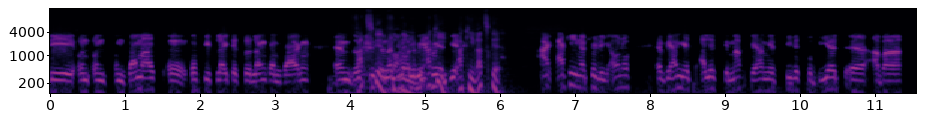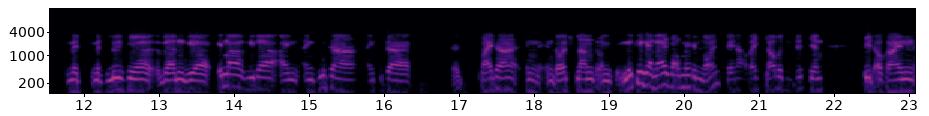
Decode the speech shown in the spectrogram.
die, und, und, und Sammers, äh, dass die vielleicht jetzt so langsam sagen, ähm, so, Watzke so vor allem, Aki, jetzt, Aki Watzke. Aki natürlich auch noch. Äh, wir haben jetzt alles gemacht, wir haben jetzt vieles probiert, äh, aber mit, mit Lucien werden wir immer wieder ein, ein guter, ein guter äh, Zweiter in, in Deutschland und möglicherweise auch mit dem neuen Trainer, aber ich glaube so ein bisschen, spielt auch rein,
